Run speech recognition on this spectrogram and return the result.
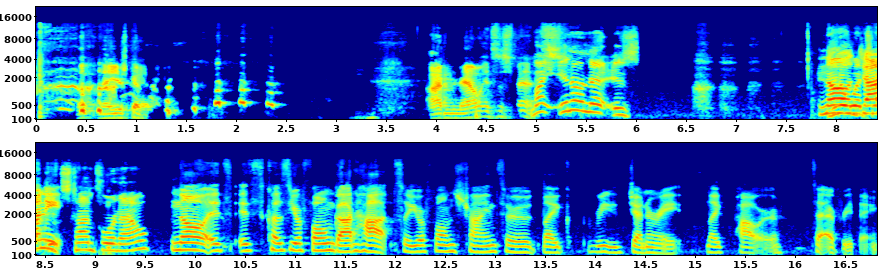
Now you're just gonna. I'm now in suspense. My internet is you No, know what ti- Johnny. it's time for now. No, it's it's because your phone got hot, so your phone's trying to like regenerate like power to everything.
